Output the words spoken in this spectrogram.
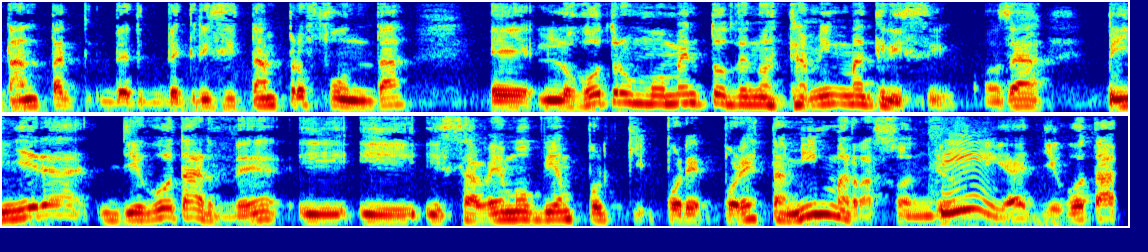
tanta de, crisis tan profunda eh, los otros momentos de nuestra misma crisis. O sea, Piñera llegó tarde y, sabemos bien por, por, esta misma razón, yo diría, llegó tarde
